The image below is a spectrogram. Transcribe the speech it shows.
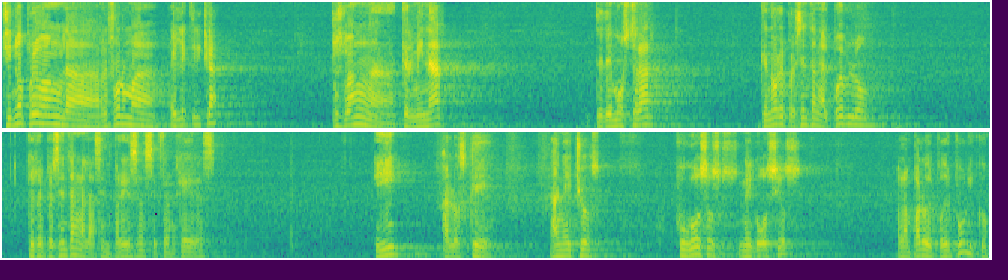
Si no aprueban la reforma eléctrica, pues van a terminar de demostrar que no representan al pueblo, que representan a las empresas extranjeras y a los que han hecho jugosos negocios al amparo del poder público.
